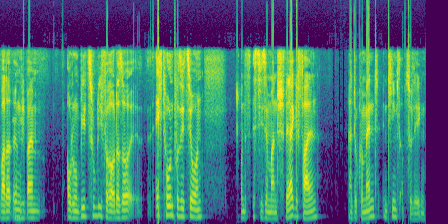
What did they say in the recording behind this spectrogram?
war dort irgendwie beim Automobilzulieferer oder so, echt hohen Position und es ist diesem Mann schwer gefallen, ein Dokument in Teams abzulegen.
